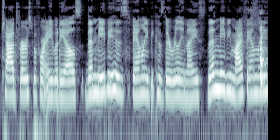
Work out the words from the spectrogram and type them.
Chad first before anybody else. Then maybe his family because they're really nice. Then maybe my family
